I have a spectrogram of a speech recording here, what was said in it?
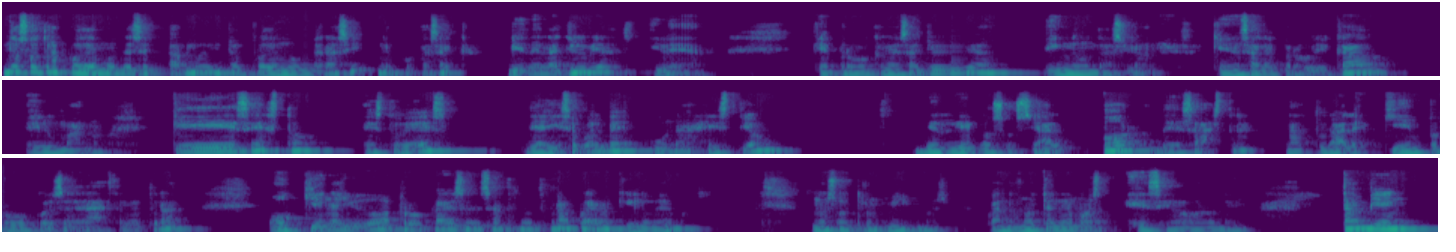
nosotros podemos desecharlo y lo podemos ver así, en época seca. Vienen las lluvias y vean, ¿qué provocan esas lluvias? Inundaciones. ¿Quién sale perjudicado? El humano. ¿Qué es esto? Esto es, de ahí se vuelve una gestión de riesgo social por desastres naturales. ¿Quién provocó ese desastre natural? ¿O quién ayudó a provocar ese desastre natural? Bueno, aquí lo vemos nosotros mismos, cuando no tenemos ese orden. También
